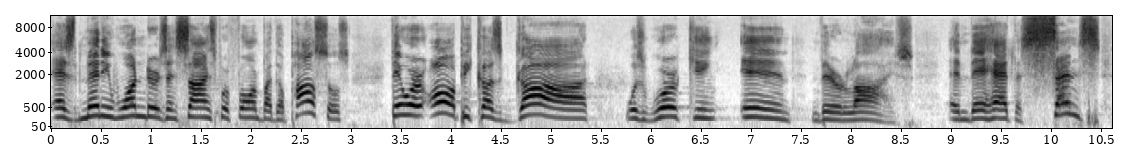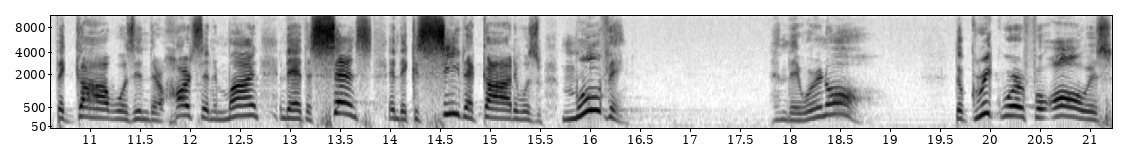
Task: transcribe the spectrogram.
as many wonders and signs performed by the apostles, they were awe because God was working in their lives. And they had the sense that God was in their hearts and in mind, and they had the sense and they could see that God was moving. And they were in awe. The Greek word for awe is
